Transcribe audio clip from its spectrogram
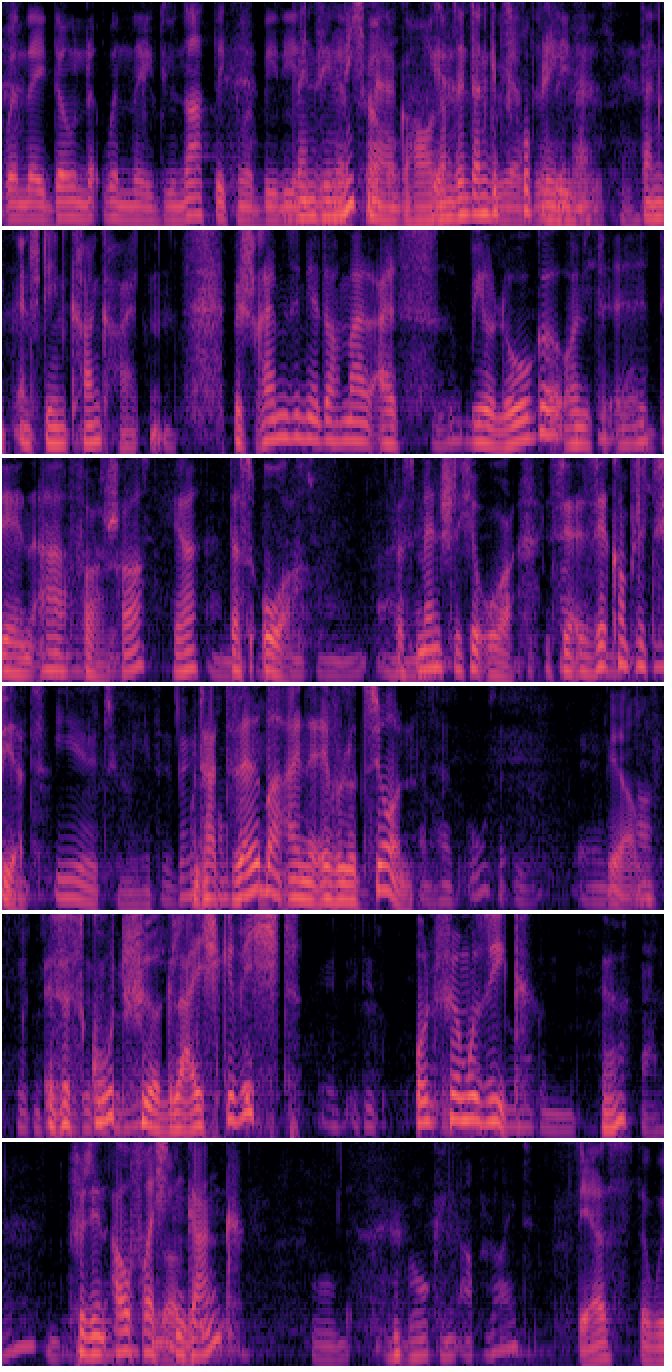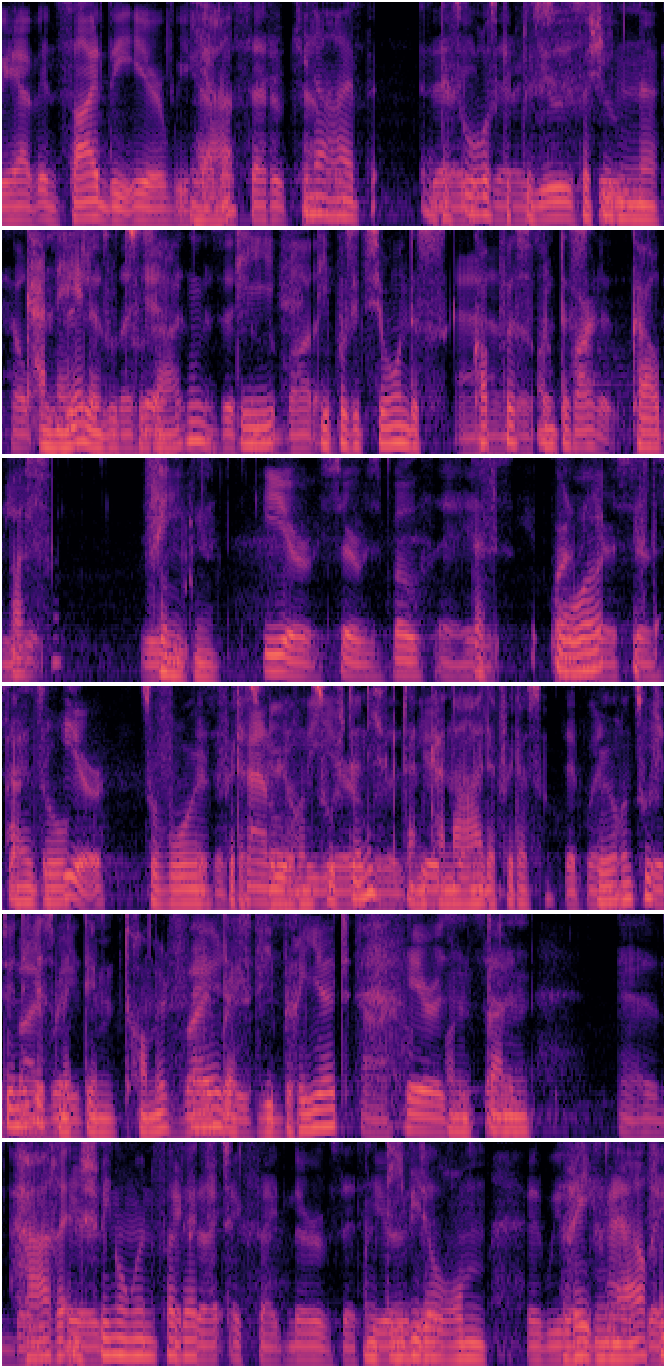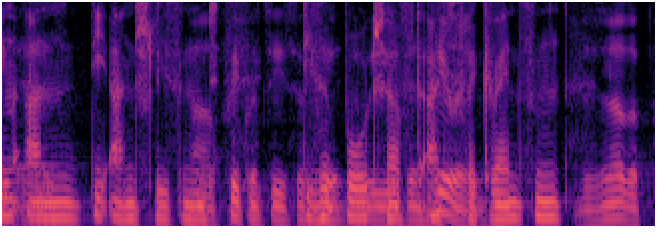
Wenn sie nicht mehr gehorsam sind, dann gibt es Probleme. Dann entstehen Krankheiten. Beschreiben Sie mir doch mal als Biologe und äh, DNA-Forscher ja, das Ohr. Das menschliche Ohr ist ja sehr kompliziert und hat selber eine Evolution. Ja. Es ist gut für Gleichgewicht und für Musik. Ja? Für den aufrechten Gang. Ja, innerhalb des Ohres gibt es verschiedene Kanäle sozusagen, die die Position des Kopfes und des Körpers finden. Das Ohr ist also sowohl für das Hören zuständig, es gibt einen Kanal, der für das Hören zuständig ist, mit dem Trommelfell, das vibriert und dann Haare in Schwingungen versetzt und die wiederum regen Nerven an, die anschließend diese Botschaft als Frequenzen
